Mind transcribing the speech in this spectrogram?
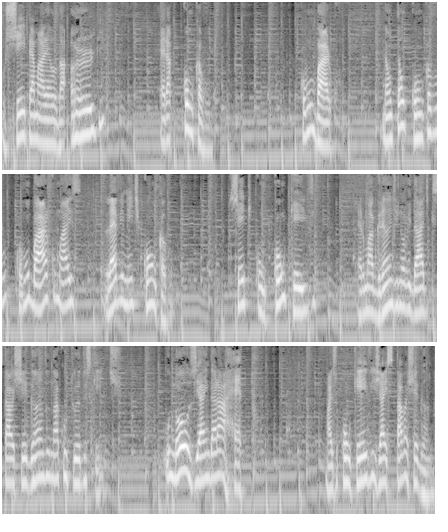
o shape amarelo da URG era côncavo como um barco. Não tão côncavo como um barco, mas levemente côncavo. Shape com concave era uma grande novidade que estava chegando na cultura do skate. O nose ainda era reto, mas o concave já estava chegando.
